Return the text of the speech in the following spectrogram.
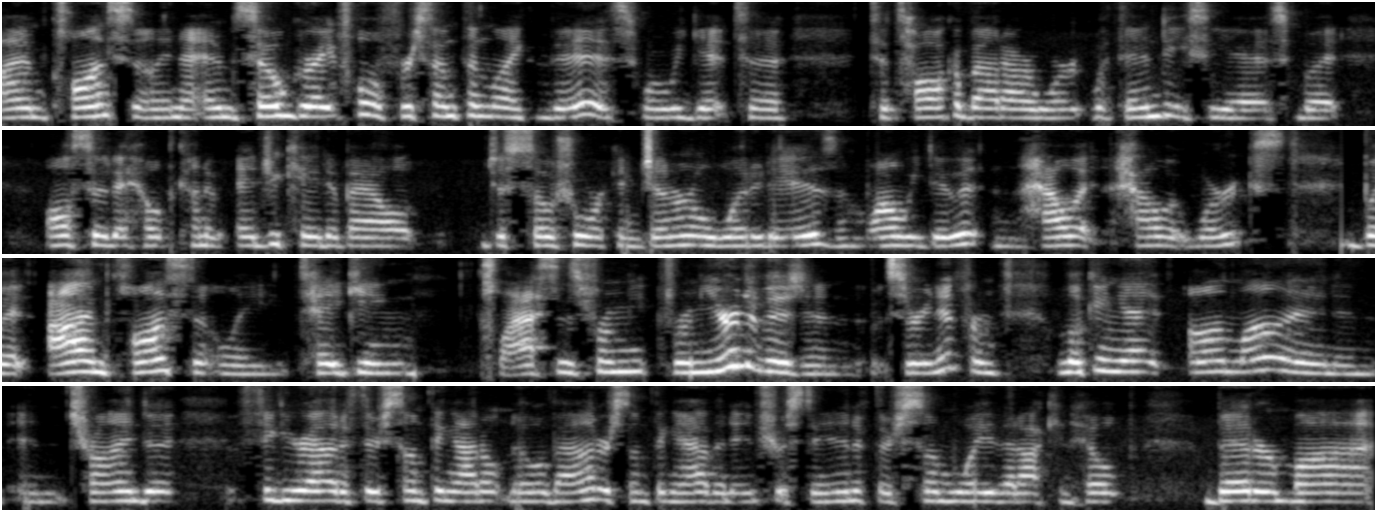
I'm constantly, and I'm so grateful for something like this where we get to to talk about our work within DCS, but also to help kind of educate about just social work in general, what it is and why we do it and how it how it works. But I'm constantly taking classes from from your division, Serena, from looking at online and, and trying to figure out if there's something I don't know about or something I have an interest in, if there's some way that I can help better my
